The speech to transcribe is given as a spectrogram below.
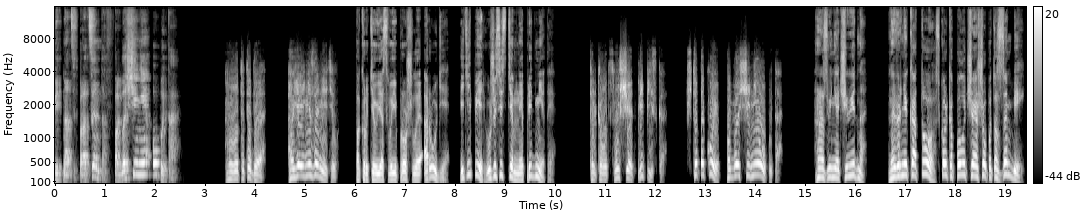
15% поглощения опыта. Вот это да. А я и не заметил. Покрутил я свои прошлые орудия, и теперь уже системные предметы. Только вот смущает приписка. Что такое поглощение опыта? Разве не очевидно? Наверняка то, сколько получаешь опыта с зомби.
